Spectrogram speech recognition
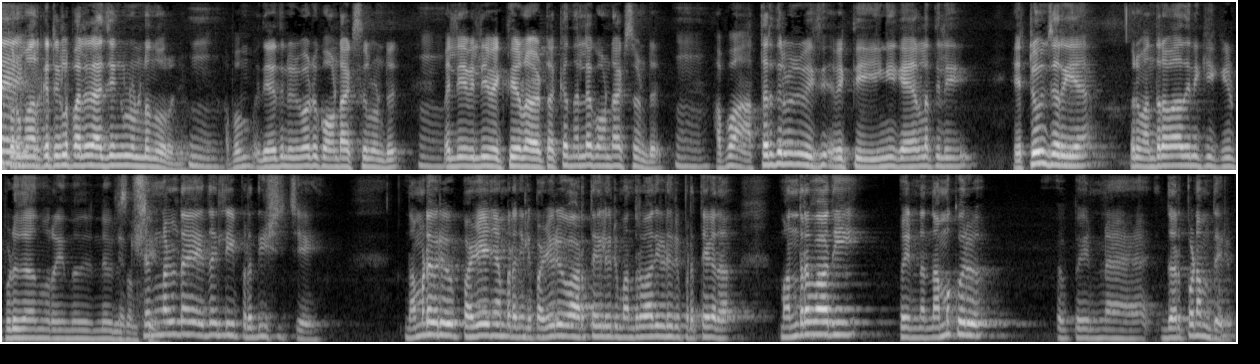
സൂപ്പർ മാർക്കറ്റുകൾ പല രാജ്യങ്ങളിലുണ്ടെന്ന് പറഞ്ഞു. അപ്പം ഇദ്ദേഹത്തിന് ഒരുപാട് കോണ്ടാക്ട്സുകളുണ്ട് വലിയ വലിയ വ്യക്തികളായിട്ടൊക്കെ നല്ല കോണ്ടാക്ട്സ് ഉണ്ട് അപ്പോൾ അത്തരത്തിലൊരു വ്യക്തി- ഇങ്ങ് കേരളത്തിൽ ഏറ്റവും ചെറിയ ഒരു മന്ത്രവാദിനിക്ക് കീഴ്പ്പെടുക എന്ന് പറയുന്നത് തന്നെ ഒരു ലക്ഷങ്ങളുടെ ഇതല്ലേ പ്രതീക്ഷിച്ചേ നമ്മുടെ ഒരു പഴയ ഞാൻ പറഞ്ഞില്ലേ പഴയൊരു വാർത്തയിൽ ഒരു മന്ത്രവാദിയുടെ ഒരു പ്രത്യേകത. മന്ത്രവാദി പിന്നെ നമുക്കൊരു പിന്നെ ദർപ്പണം തരും.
